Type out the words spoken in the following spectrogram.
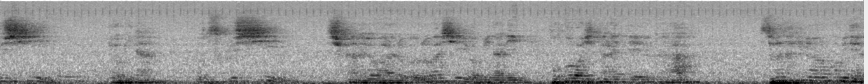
しい呼び名美しい主から呼ばれる麗しい呼び名に心惹かれているからそれだけの喜びでは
